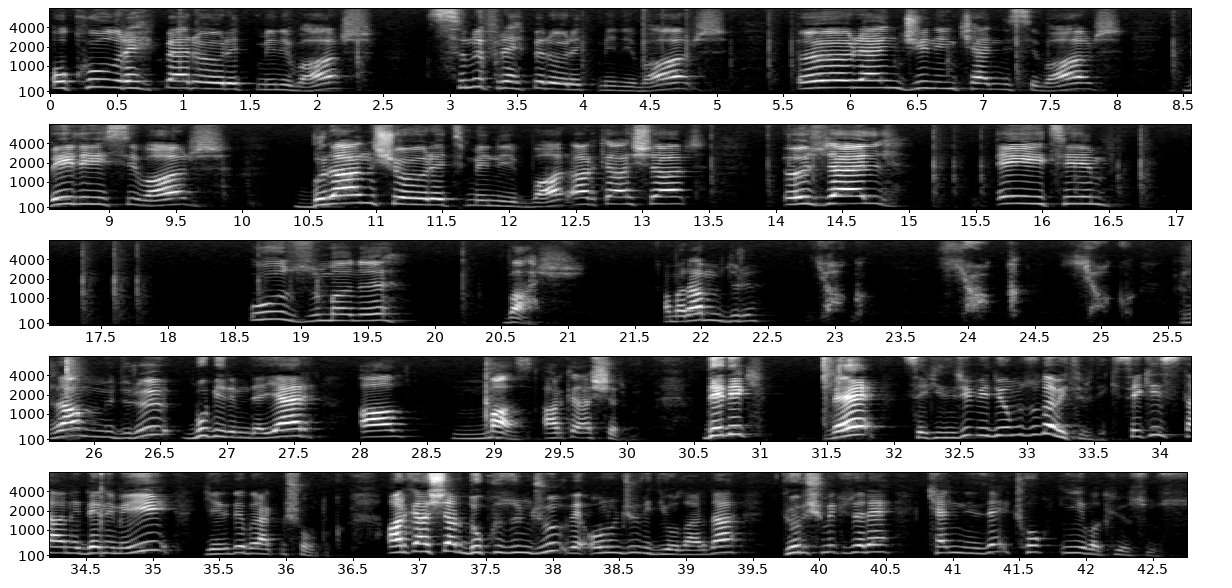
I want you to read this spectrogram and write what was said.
Okul rehber öğretmeni var. Sınıf rehber öğretmeni var. Öğrencinin kendisi var. Velisi var. Branş öğretmeni var arkadaşlar. Özel eğitim uzmanı var. Ama RAM müdürü yok. Yok. Yok. RAM müdürü bu birimde yer almaz arkadaşlarım. Dedik ve 8. videomuzu da bitirdik. 8 tane denemeyi geride bırakmış olduk. Arkadaşlar 9. ve 10. videolarda görüşmek üzere. Kendinize çok iyi bakıyorsunuz.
